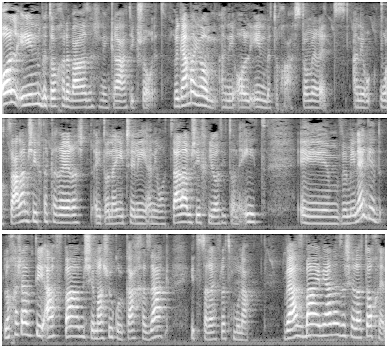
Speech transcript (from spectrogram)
all in בתוך הדבר הזה שנקרא התקשורת. וגם היום אני all in בתוכה. זאת אומרת, אני רוצה להמשיך את הקריירה העיתונאית שלי, אני רוצה להמשיך להיות עיתונאית, אמ, ומנגד, לא חשבתי אף פעם שמשהו כל כך חזק יצטרף לתמונה. ואז בא העניין הזה של התוכן.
